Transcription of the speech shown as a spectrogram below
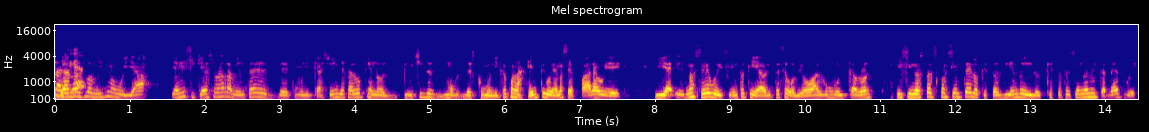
lo ya no es lo mismo, güey. Ya, ya ni siquiera es una herramienta de, de comunicación, ya es algo que nos pinches desmo- descomunica con la gente, güey. Ya nos separa, güey. Y ya- no sé, güey. Siento que ya ahorita se volvió algo muy cabrón. Y si no estás consciente de lo que estás viendo y lo que estás haciendo en internet, güey,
